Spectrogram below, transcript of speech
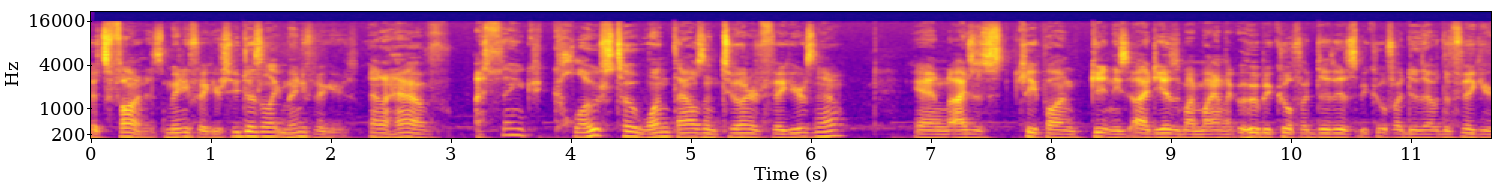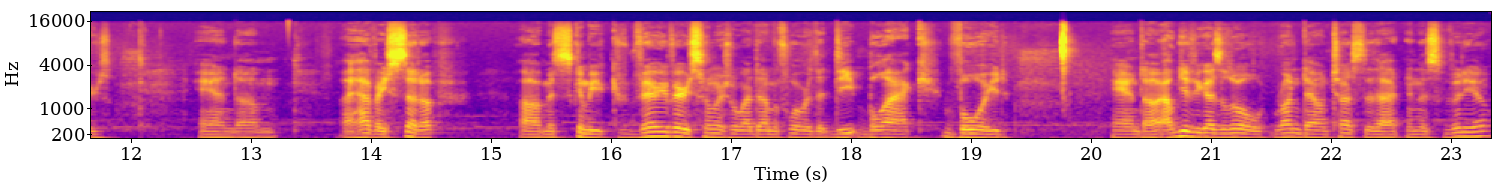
it's fun. It's minifigures. Who doesn't like minifigures? And I have, I think, close to 1,200 figures now. And I just keep on getting these ideas in my mind, like, oh, it'd be cool if I did this, it'd be cool if I did that with the figures. And um, I have a setup. Um, it's going to be very, very similar to what I've done before with the deep black void. And uh, I'll give you guys a little rundown test of that in this video.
